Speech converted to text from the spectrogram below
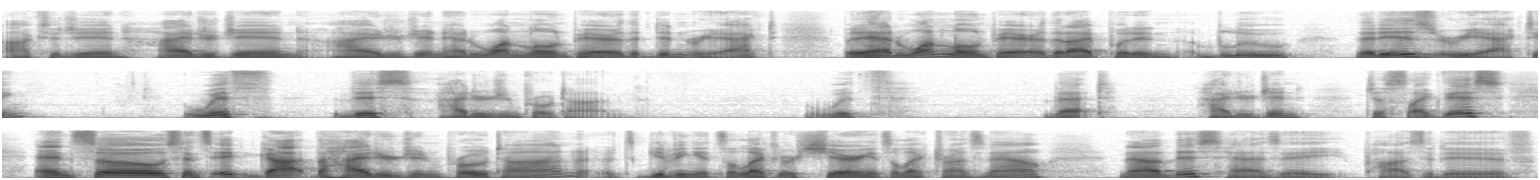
oxygen, hydrogen, hydrogen. Had one lone pair that didn't react, but it had one lone pair that I put in blue that is reacting with this hydrogen proton, with that hydrogen, just like this. And so since it got the hydrogen proton, it's giving its electron, or sharing its electrons now, now this has a positive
